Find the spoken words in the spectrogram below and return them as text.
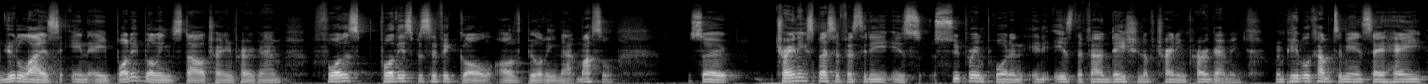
utilized in a bodybuilding style training program for this for the specific goal of building that muscle. So Training specificity is super important. It is the foundation of training programming. When people come to me and say, Hey,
